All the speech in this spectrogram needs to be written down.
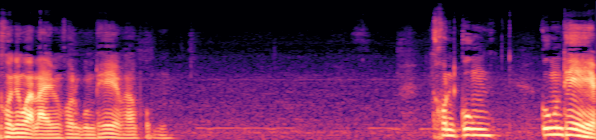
เป็นคนจังหวัดอะไรเป็นคนกรุงเทพครับ ผม คนกรุงกรุงเทพ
